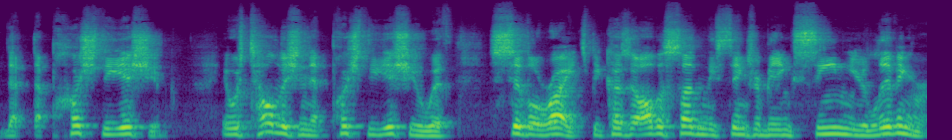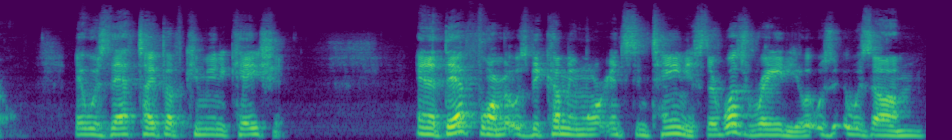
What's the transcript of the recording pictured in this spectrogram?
that, that pushed the issue. It was television that pushed the issue with civil rights because all of a sudden these things were being seen in your living room. It was that type of communication. And at that form, it was becoming more instantaneous. There was radio. It was it was um,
